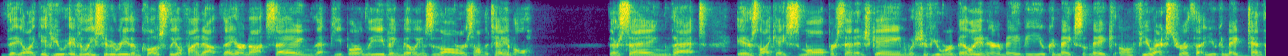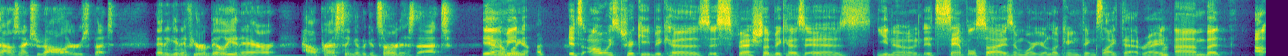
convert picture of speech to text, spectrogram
they like if you if at least if you read them closely, you'll find out they are not saying that people are leaving millions of dollars on the table. They're saying that it is like a small percentage gain, which if you were a billionaire, maybe you could make some, make a few extra, th- you could make ten thousand extra dollars. But then again, if you're a billionaire, how pressing of a concern is that? Yeah, like, I mean, it's always tricky because, especially because as you know, it's sample size and where you're looking, things like that, right? Mm-hmm. Um, but uh,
